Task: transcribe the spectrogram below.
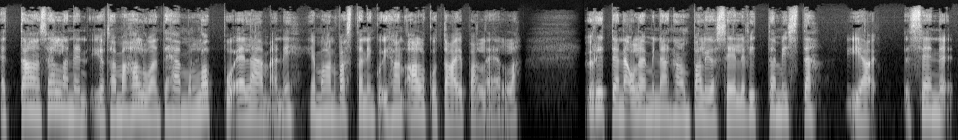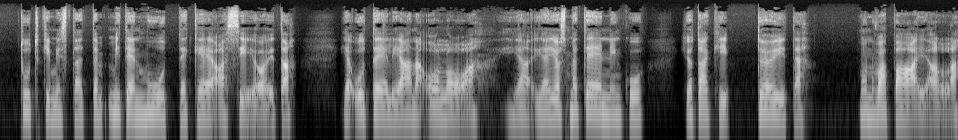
Että tämä on sellainen, jota mä haluan tehdä mun loppuelämäni ja mä oon vasta niin kuin ihan alkutaipaleella. Yrittäjänä oleminen on paljon selvittämistä ja sen tutkimista, että miten muut tekee asioita – ja uteliaana oloa. Ja, ja jos mä teen niin kuin jotakin töitä mun vapaa-ajalla,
